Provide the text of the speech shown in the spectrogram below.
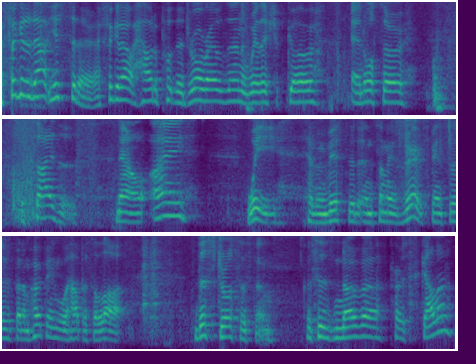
I figured it out yesterday. I figured out how to put the draw rails in and where they should go, and also the sizes. Now, I, we have invested in something that's very expensive, but I'm hoping will help us a lot. This draw system. This is Nova Pro Scala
